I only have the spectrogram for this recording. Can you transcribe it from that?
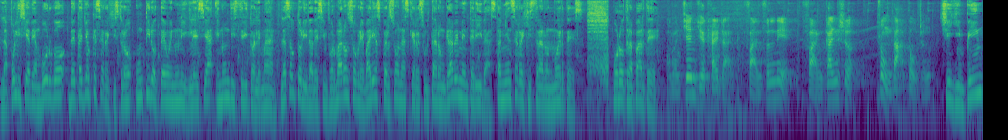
La policía de Hamburgo detalló que se registró un tiroteo en una iglesia en un distrito alemán. Las autoridades informaron sobre varias personas que resultaron gravemente heridas. También se registraron muertes. Por otra parte, Xi Jinping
